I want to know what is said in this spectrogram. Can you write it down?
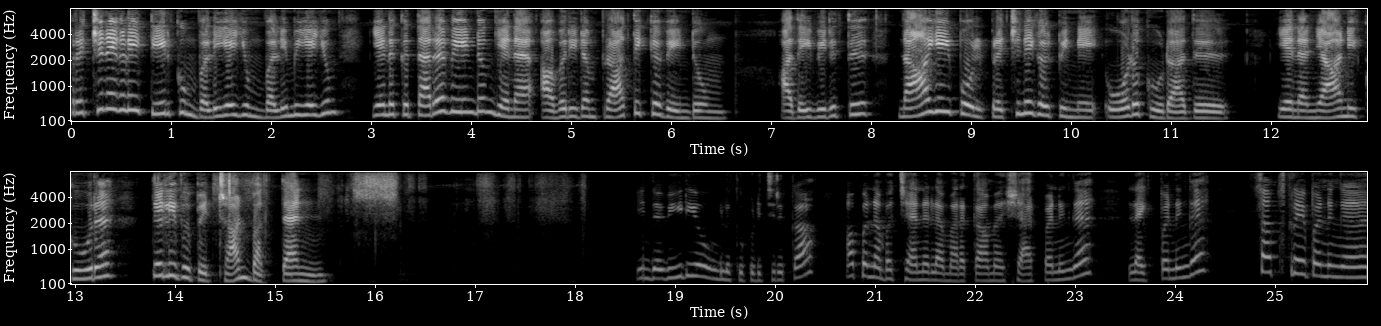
பிரச்சனைகளை தீர்க்கும் வழியையும் வலிமையையும் எனக்கு தர வேண்டும் என அவரிடம் பிரார்த்திக்க வேண்டும். அதை விடுத்து நாயைப் போல் பிரச்சினைகள் பின்னே ஓடக்கூடாது என ஞானி கூற தெளிவு பெற்றான் பக்தன். இந்த வீடியோ உங்களுக்கு பிடிச்சிருக்கா? அப்போ நம்ம சேனலை மறக்காமல் ஷேர் பண்ணுங்கள் லைக் பண்ணுங்கள் சப்ஸ்கிரைப் பண்ணுங்கள்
